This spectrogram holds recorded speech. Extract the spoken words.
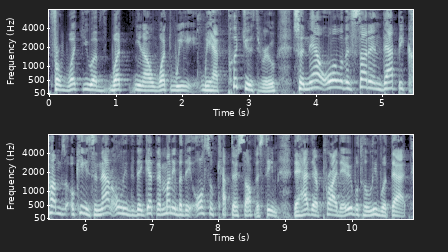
for what you have, what, you know, what we, we have put you through. So now all of a sudden that becomes, okay, so not only did they get their money, but they also kept their self-esteem. They had their pride. They were able to leave with that.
